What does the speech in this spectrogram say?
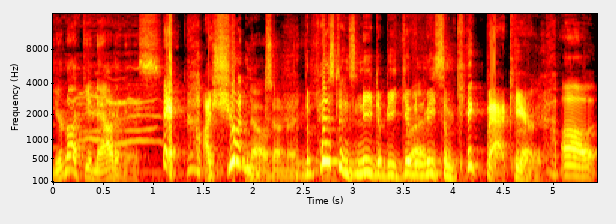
You're not getting out of this. I shouldn't. No, no, no, The Pistons need to be giving Right. me some kickback here. Right. Uh,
